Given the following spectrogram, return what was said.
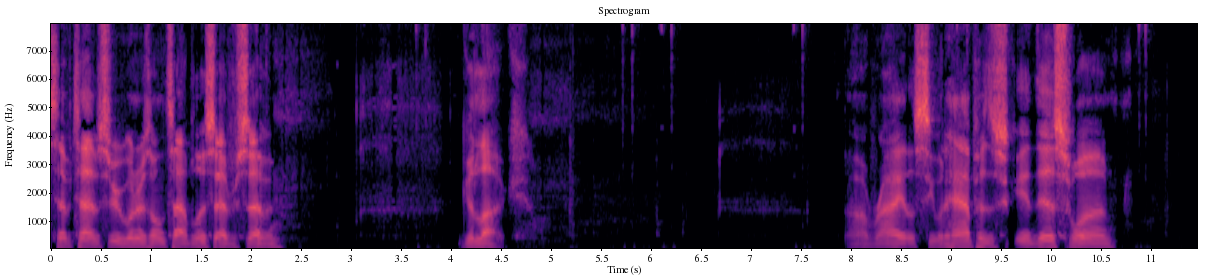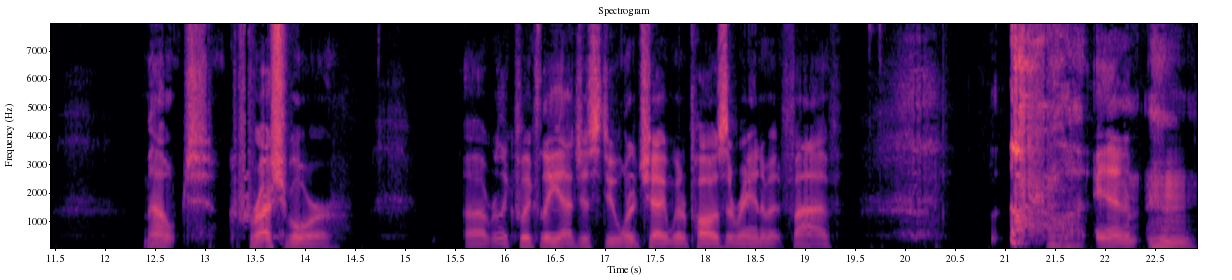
Seven times three winners on the top list after seven. Good luck. All right, let's see what happens in this one. Mount Crushmore. Uh, really quickly, I just do want to check. I'm going to pause the random at five. and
